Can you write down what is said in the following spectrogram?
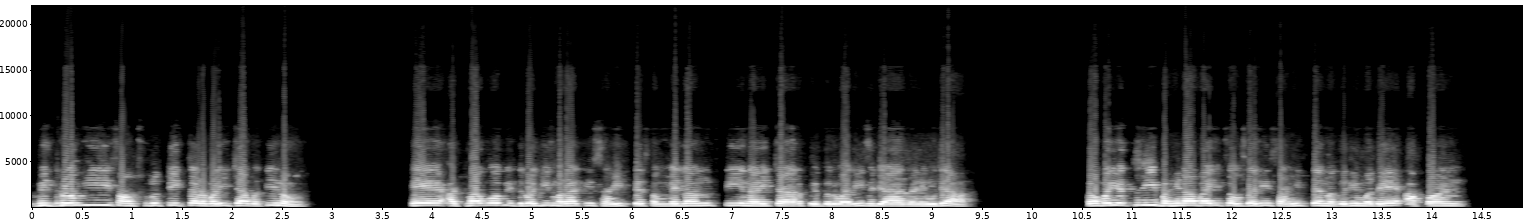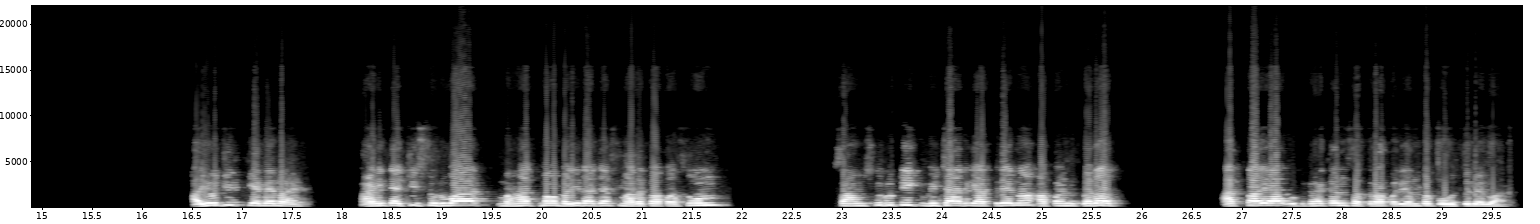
विद्रोही सांस्कृतिक चळवळीच्या वतीनं हे अठरावं विद्रोही मराठी साहित्य संमेलन तीन आणि चार फेब्रुवारी म्हणजे आज आणि उद्या कवयित्री बहिणाबाई चौधरी साहित्य नगरीमध्ये आपण आयोजित केलेलं आहे. आणि त्याची सुरुवात महात्मा बळीराजा स्मारकापासून सांस्कृतिक विचार यात्रेनं आपण करत आता या उद्घाटन सत्रापर्यंत पोहोचलेलो आहे.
